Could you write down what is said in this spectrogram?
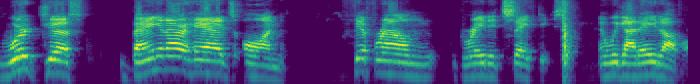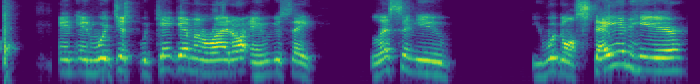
we're just banging our heads on fifth round graded safeties, and we got eight of them and and we're just we can't get them in the right order, and we just say, listen, you, you we're gonna stay in here,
